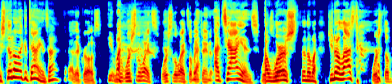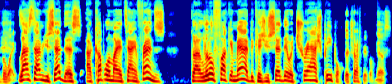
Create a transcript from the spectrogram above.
You still don't like Italians, huh? Yeah, they're gross. Yeah, They're what- the worst of the whites. Worse than the whites. I'll maintain it. Italians Worst are worse than the whites. Do you know last Worst of the whites. last time you said this, a couple of my Italian friends got a little fucking mad because you said they were trash people. They're trash people. Yes.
